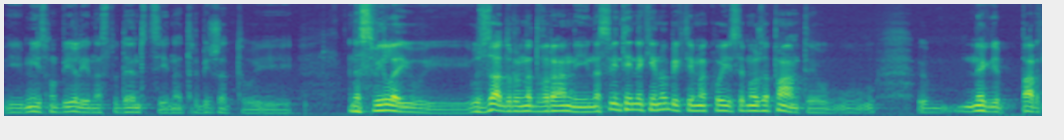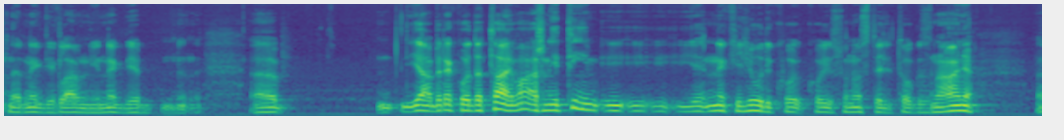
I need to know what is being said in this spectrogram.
I mi smo bili na studentici, na Trbižatu i na Svilaju i u Zadru na dvorani i na svim tim nekim objektima koji se možda pamte. U, u, negdje partner, negdje glavni, negdje... Uh, ja bih rekao da taj važni tim i, i, i je neki ljudi koji, koji su nositelji tog znanja uh,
